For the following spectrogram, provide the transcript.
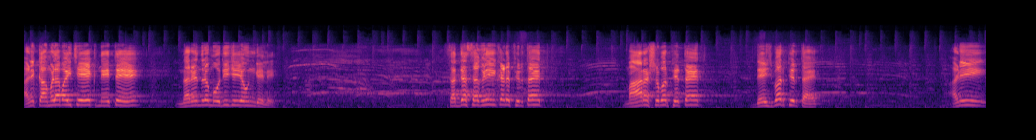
आणि कमळाबाईचे एक नेते नरेंद्र मोदीजी येऊन गेले. सध्या सगळीकडे फिरतायत. महाराष्ट्रभर फिरतायत. देशभर फिरतायत. आणि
